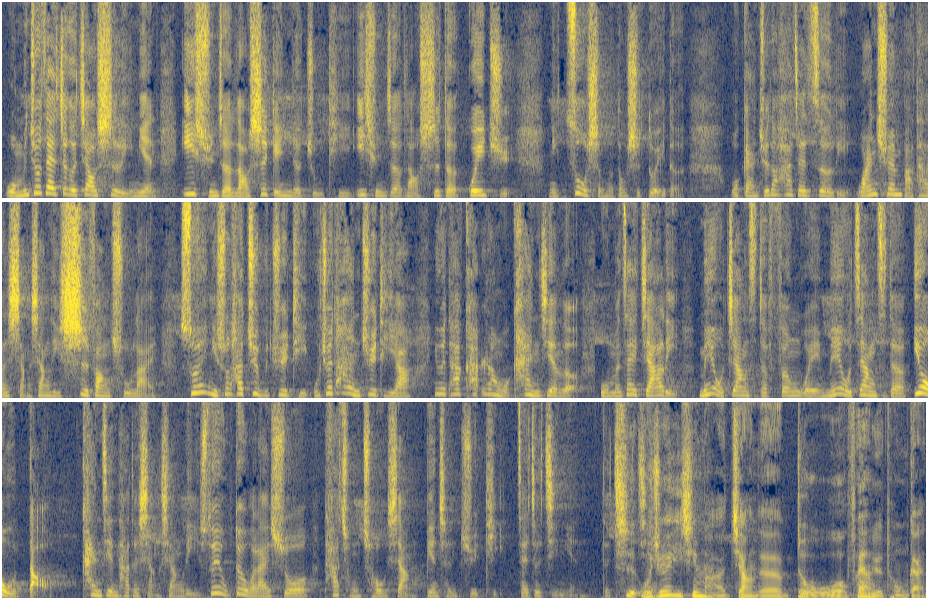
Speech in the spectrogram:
我们就在这个教室里面，依循着老师给你的主题，依循着老师的规矩，你做什么都是对的。我感觉到他在这里完全把他的想象力释放出来，所以你说他具不具体？我觉得他很具体啊，因为他看让我看见了我们在家里没有这样子的氛围，没有这样子的诱导，看见他的想象力。所以对我来说，他从抽象变成具体，在在这几年的是，我觉得一心马讲的，就我非常有同感。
